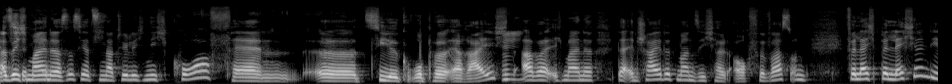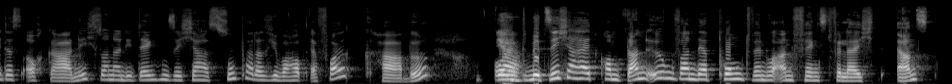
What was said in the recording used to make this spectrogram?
Also ich meine, das ist jetzt natürlich nicht Core-Fan-Zielgruppe äh, erreicht, mhm. aber ich meine, da entscheidet man sich halt auch für was und vielleicht belächeln die das auch gar nicht, sondern die denken sich, ja, super, dass ich überhaupt Erfolg habe und ja. mit Sicherheit kommt dann irgendwann der Punkt, wenn du anfängst, vielleicht ernst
